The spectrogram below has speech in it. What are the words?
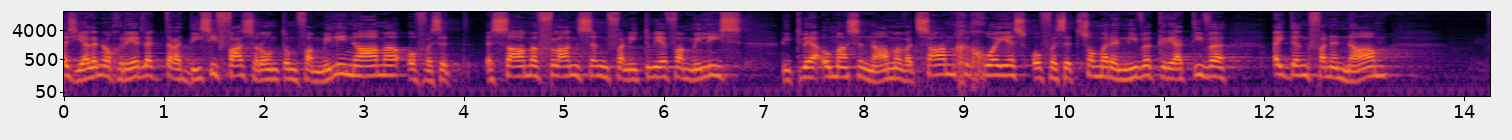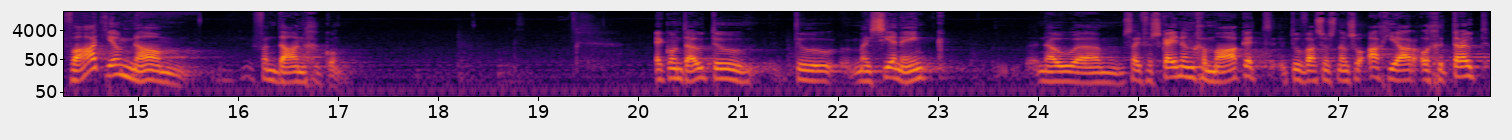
Is julle nog redelik tradisie vas rondom familiename of is dit 'n samevlansing van die twee families, die twee oumas se name wat saamgegooi is of is dit sommer 'n nuwe kreatiewe uitdink van 'n naam? Waar het jou naam vandaan gekom? Ek onthou toe toe my seun Henk nou ehm um, sy verskyning gemaak het, toe was ons nou so 8 jaar al getroud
